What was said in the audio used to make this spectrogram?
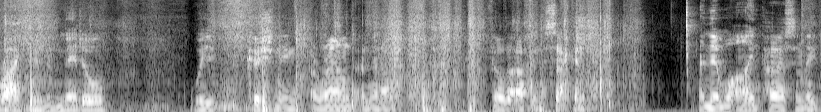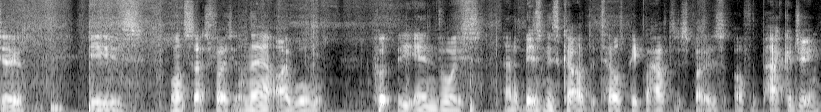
right in the middle with cushioning around and then I'll fill that up in a second and then what I personally do is once that's floating on there I will put the invoice and a business card that tells people how to dispose of the packaging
